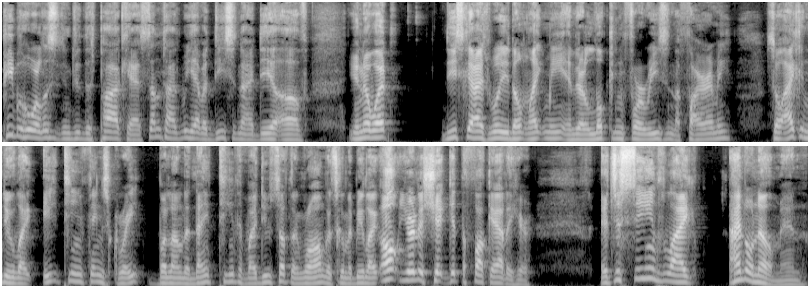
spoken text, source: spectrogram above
people who are listening to this podcast. Sometimes we have a decent idea of, you know what, these guys really don't like me, and they're looking for a reason to fire me. So I can do like 18 things great, but on the 19th, if I do something wrong, it's going to be like, oh, you're the shit. Get the fuck out of here. It just seems like, I don't know, man.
